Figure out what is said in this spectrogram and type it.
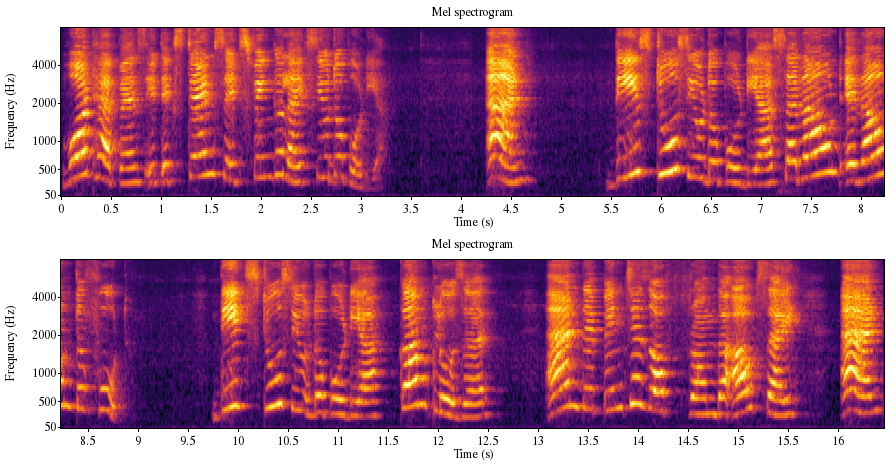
what happens? It extends its finger-like pseudopodia. And these two pseudopodia surround around the food. These two pseudopodia come closer and they pinches off from the outside and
